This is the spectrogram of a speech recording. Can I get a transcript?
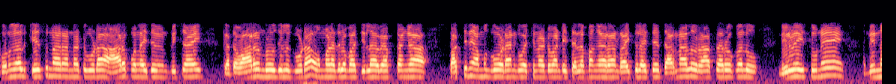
కొనుగోలు చేస్తున్నారన్నట్టు కూడా ఆరోపణలు అయితే వినిపించాయి. గత వారం రోజులు కూడా ఉమ్మడి ఆదిలాబాద్ జిల్లా వ్యాప్తంగా పత్తిని అమ్ముకోవడానికి వచ్చినటువంటి తెల్ల బంగారం రైతులైతే ధర్నాలు రాస్తారోకలు నిర్వహిస్తూనే నిన్న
